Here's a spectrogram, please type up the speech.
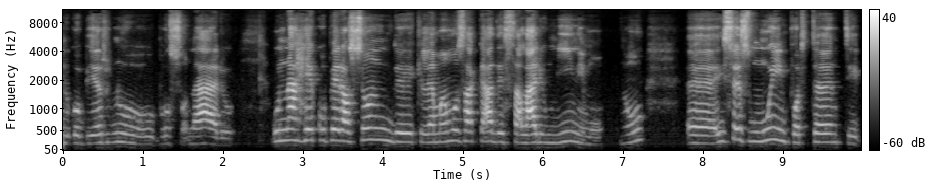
no governo Bolsonaro. Uma recuperação de que chamamos acá de salário mínimo, não? Eh, isso é muito importante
